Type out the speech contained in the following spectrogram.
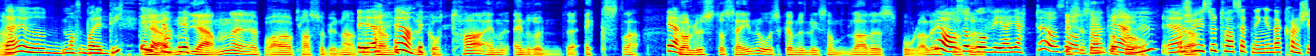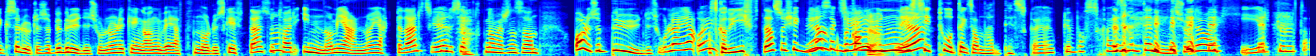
Det er jo masse, bare dritt eller? Hjernen, hjernen er et bra plass å begynne. Du Ja. kan Ja. godt ta en, en runde ekstra. Ja. Du har lyst til å si noe, så kan du liksom la det spole litt. Ja, og så og gå via hjertet, og så opp igjen til så- hjernen. Ja. Altså, hvis du tar setningen 'det er kanskje ikke så lurt å kjøpe brudekjole når du ikke engang vet når du skal gifte deg', så du tar innom hjernen og hjertet der, så kunne Ja. du sette noe mer sånn sånn 'Å, har du så brudekjole?' Ja, Oi. skal du gifte deg? Så hyggelig. Ja, så så kan hun i sitt hode tenke sånn 'nei, det skal jeg jo ikke, hva skal jeg med denne kjolen?' Det var jo helt tullete.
